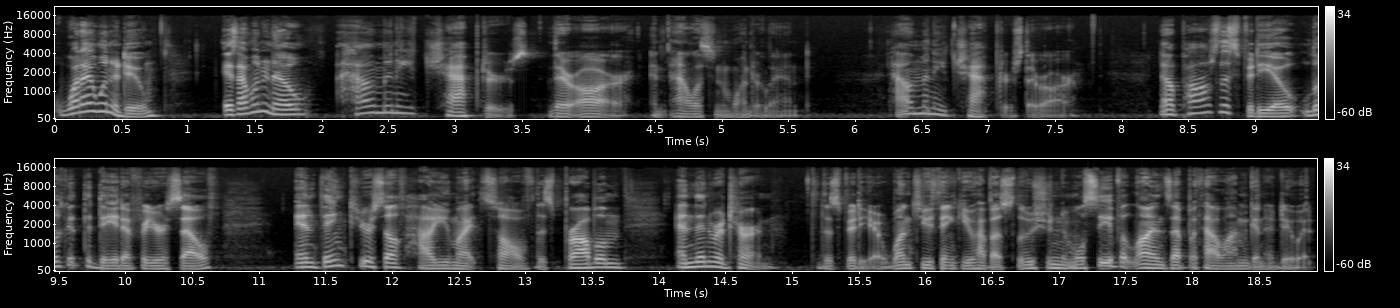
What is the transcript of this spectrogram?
What I want to do is I want to know how many chapters there are in Alice in Wonderland. How many chapters there are. Now pause this video, look at the data for yourself, and think to yourself how you might solve this problem, and then return to this video once you think you have a solution, and we'll see if it lines up with how I'm going to do it.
